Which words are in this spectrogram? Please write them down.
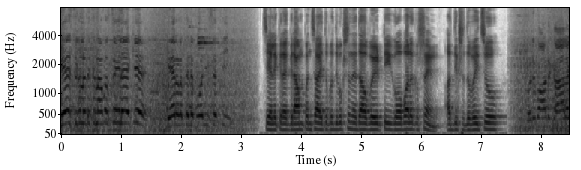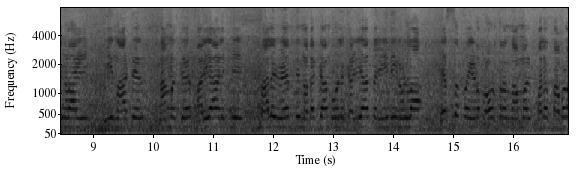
കേസുകൾ എടുക്കുന്ന അവസ്ഥയിലേക്ക് കേരളത്തിലെ പോലീസ് എത്തി. ചേലക്കര ഗ്രാമപഞ്ചായത്ത് പ്രതിപക്ഷ നേതാവ് ടി ഗോപാലകൃഷ്ണൻ അധ്യക്ഷത വഹിച്ചു. ഒരുപാട് കാലങ്ങളായി ഈ നാട്ടിൽ നമുക്ക് മലയാളിക്ക് തല ഉയർത്തി നടക്കാൻ പോലും കഴിയാത്ത രീതിയിലുള്ള എസ് എഫ് ഐയുടെ പ്രവർത്തനം നമ്മൾ പല തവണ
